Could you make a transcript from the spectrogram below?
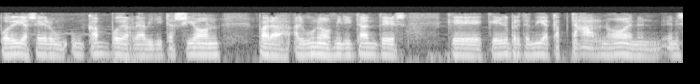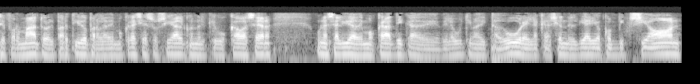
podía ser un, un campo de rehabilitación para algunos militantes que, que, él pretendía captar ¿no? en, en, ese formato del Partido para la Democracia Social con el que buscaba hacer una salida democrática de, de la última dictadura y la creación del diario Convicción.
